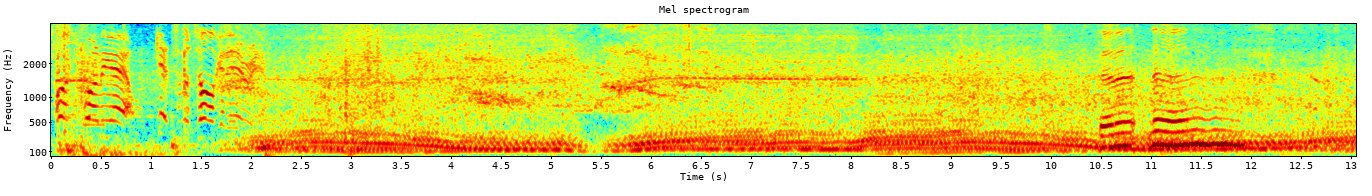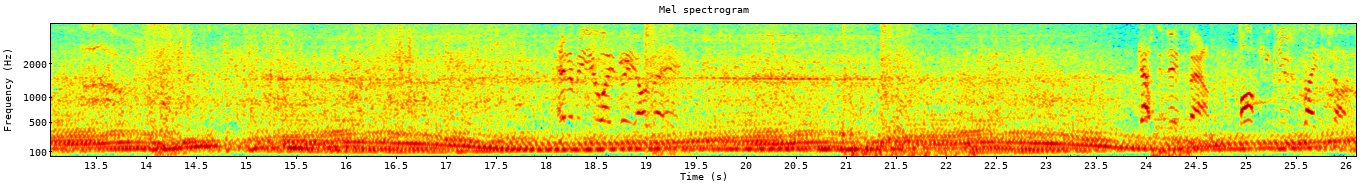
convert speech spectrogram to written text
Time's running out. Get to the target area. Da-da-da. Enemy UAV overhead. Gas is inbound. Marking new safe zone.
